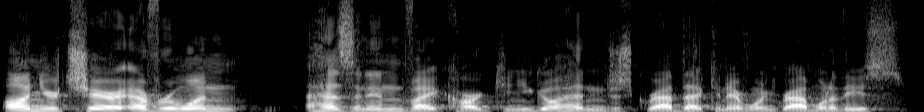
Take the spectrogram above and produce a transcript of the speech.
On your chair, everyone has an invite card. Can you go ahead and just grab that? Can everyone grab one of these?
